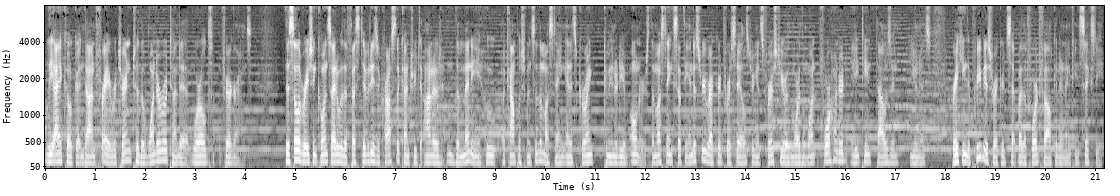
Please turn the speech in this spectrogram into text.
Lee Iacocca, and Don Frey, returned to the Wonder Rotunda at World's Fairgrounds. This celebration coincided with the festivities across the country to honor the many who accomplishments of the Mustang and its growing community of owners. The Mustang set the industry record for sales during its first year with more than 418,000 units, breaking the previous record set by the Ford Falcon in 1960,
